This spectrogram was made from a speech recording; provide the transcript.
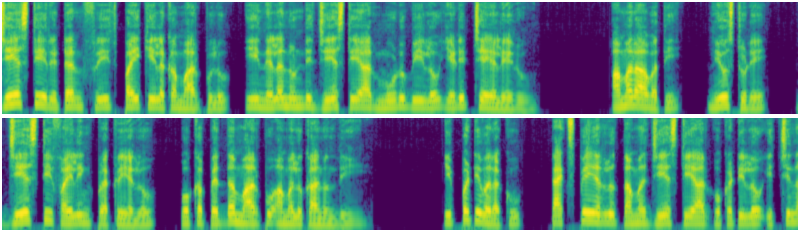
జీఎస్టీ రిటర్న్ ఫ్రీజ్ పై కీలక మార్పులు ఈ నెల నుండి జీఎస్టీఆర్ మూడు బిలో ఎడిట్ చేయలేరు. Amaravati news today GST filing ప్రక్రియలో ఒక పెద్ద మార్పు అమలు కానుంది. ఇప్పటివరకు ట్యాక్స్పేయర్లు తమ జీఎస్టీఆర్ ఒకటిలో ఇచ్చిన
